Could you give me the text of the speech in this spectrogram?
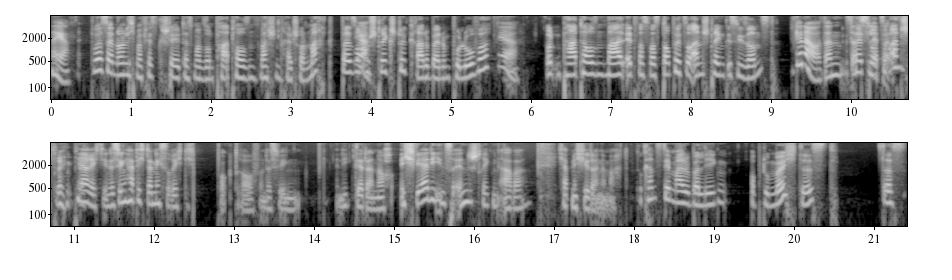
naja, Du hast ja neulich mal festgestellt, dass man so ein paar tausend Maschen halt schon macht bei so einem Ja. Strickstück, gerade bei einem Pullover. ja, Und ein paar tausend Mal etwas, was doppelt so anstrengend ist wie sonst, genau, dann ist halt trotzdem läppert. anstrengend. Ja, richtig. Und deswegen hatte ich da nicht so richtig Bock drauf und deswegen liegt der dann noch. Ich werde ihn zu Ende stricken, aber ich habe nicht viel dran gemacht. Du kannst dir mal überlegen, ob du möchtest, dass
